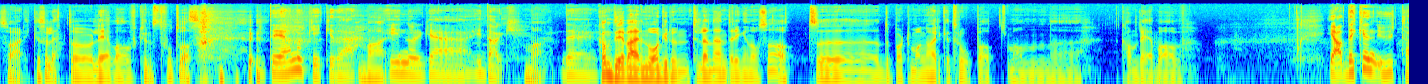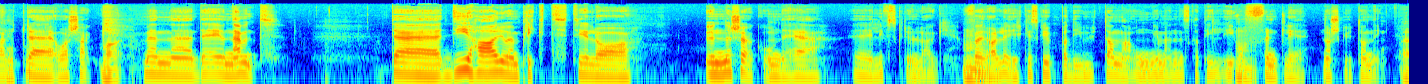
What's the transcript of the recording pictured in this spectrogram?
så er det ikke så lett å leve av kunstfoto, altså. Det er nok ikke det Nei. i Norge i dag. Det, Kan det være noe av grunnen til denne endringen også? At uh, departementet har ikke tro på at man eh, kan leve av ja, det er ikke en uttalt eh, årsak, Nei. men eh, det er jo nevnt. Det, de har jo en plikt til å undersøke om det er eh, livsgrunnlag Mm. for alle yrkesgrupper de utdanner unge mennesker til i offentlig norsk utdanning. Ja.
